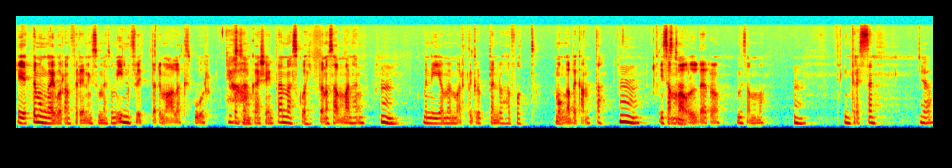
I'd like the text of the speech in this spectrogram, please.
Det är jättemånga i vår förening som är som inflyttade Malaxbor och som kanske inte annars skulle hitta något sammanhang. Mm. Men i och med Marta-gruppen då har fått många bekanta Mm. i samma ålder och med samma Mm intressen. Ja.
